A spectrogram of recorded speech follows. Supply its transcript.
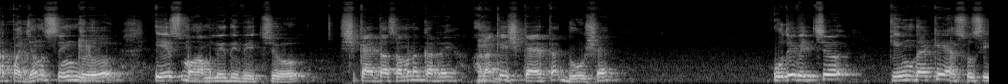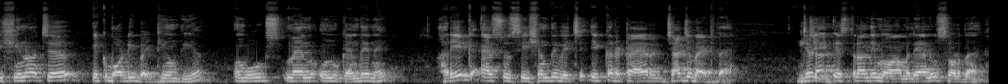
ਹਰਭਜਨ ਸਿੰਘ ਇਸ ਮਾਮਲੇ ਦੇ ਵਿੱਚ ਸ਼ਿਕਾਇਤ ਦਾ ਸਾਹਮਣਾ ਕਰ ਰਹੇ। ਆ ਹਾਲਾਂਕਿ ਸ਼ਿਕਾਇਤ ਹੈ ਦੋਸ਼ ਹੈ। ਉਹਦੇ ਵਿੱਚ ਕੀ ਹੁੰਦਾ ਕਿ ਐਸੋਸੀਏਸ਼ਨਾਂ 'ਚ ਇੱਕ ਬਾਡੀ ਬੈਠੀ ਹੁੰਦੀ ਆ। Ombudsman ਉਹਨੂੰ ਕਹਿੰਦੇ ਨੇ ਹਰੇਕ ਐਸੋਸੀਏਸ਼ਨ ਦੇ ਵਿੱਚ ਇੱਕ ਰਿਟਾਇਰ ਜੱਜ ਬੈਠਦਾ ਹੈ ਜਿਹੜਾ ਇਸ ਤਰ੍ਹਾਂ ਦੇ ਮਾਮਲਿਆਂ ਨੂੰ ਸੁਣਦਾ ਹੈ।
